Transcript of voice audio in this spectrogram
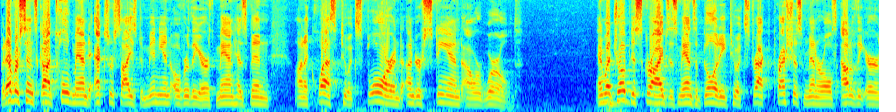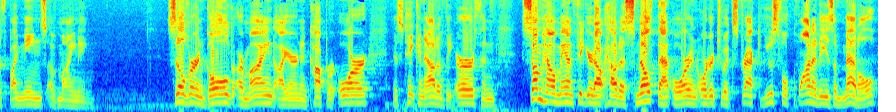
But ever since God told man to exercise dominion over the earth, man has been on a quest to explore and understand our world. And what Job describes is man's ability to extract precious minerals out of the earth by means of mining. Silver and gold are mined, iron and copper ore is taken out of the earth, and somehow man figured out how to smelt that ore in order to extract useful quantities of metal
